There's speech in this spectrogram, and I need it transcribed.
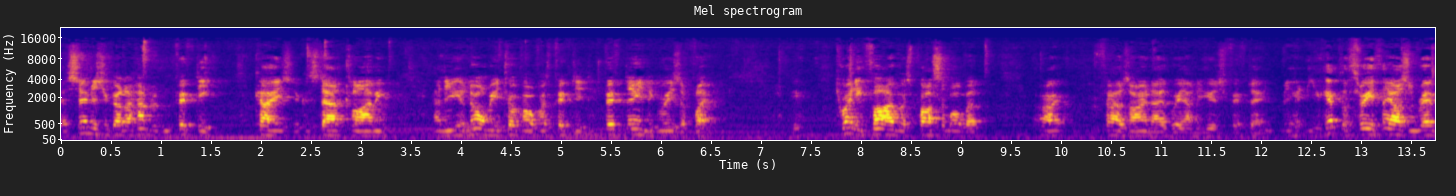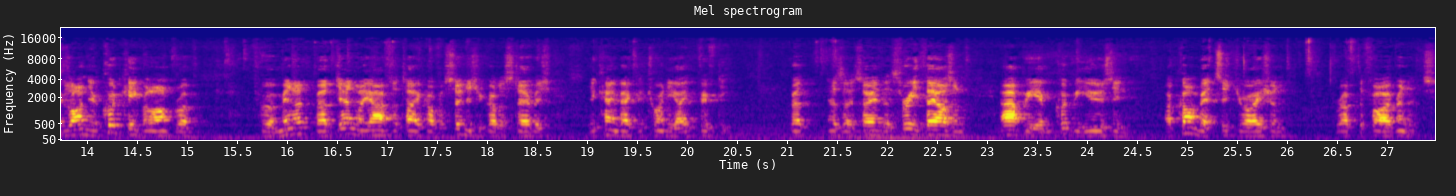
As soon as you got 150 k's, you could start climbing, and you normally took off with 50, 15 degrees of flap. 25 was possible, but uh, as far as I know, we only used 15. You kept the 3,000 revs on. You could keep it on for a, for a minute, but generally after takeoff, as soon as you got established, you came back to 2850. But as I say, the 3,000 RPM could be used in a combat situation for up to five minutes.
